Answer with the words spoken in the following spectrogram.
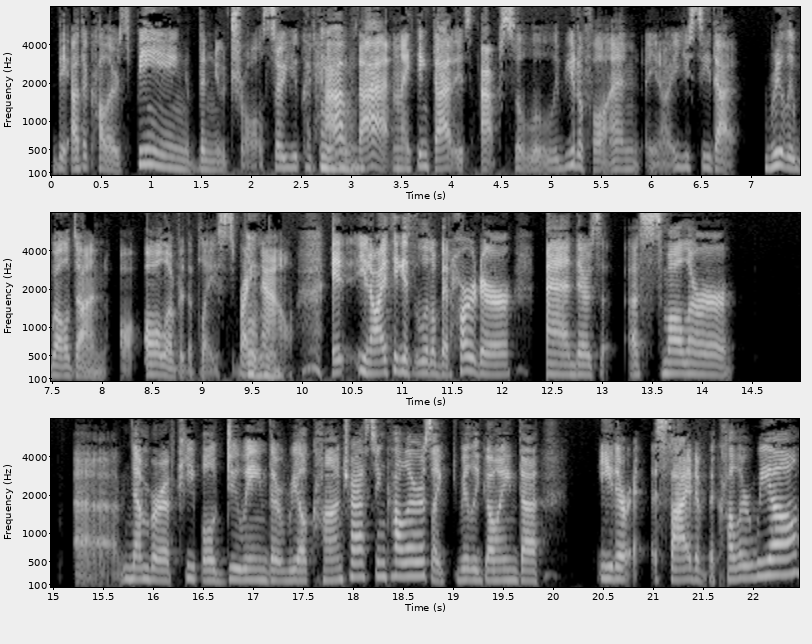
the other colors being the neutral. So you could have Mhm. that. And I think that is absolutely beautiful. And, you know, you see that really well done all, over the place right Mhm. now. It, you know, I think it's a little bit harder and there's a smaller uh, number of people doing the real contrasting colors, like really going the either side of the color wheel.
